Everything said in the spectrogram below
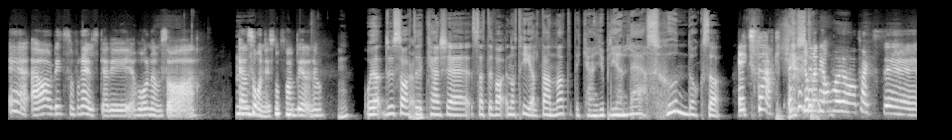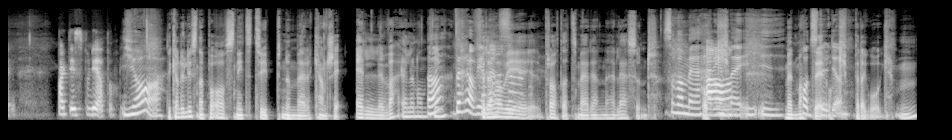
är, jag har blivit så förälskad i honom så en Mm. sån i så fall blir det nog. och jag, du sa att det kanske så att det var något helt annat. Det kan ju bli en läshund också. Exakt! Det. men det har jag faktiskt, eh, faktiskt funderat på. Ja, Då kan du lyssna på avsnitt typ nummer kanske 11 eller någonting. ja där har vi För där har vi pratat med en läshund. som var med här inne i, i Med matte och pedagog. Mm,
